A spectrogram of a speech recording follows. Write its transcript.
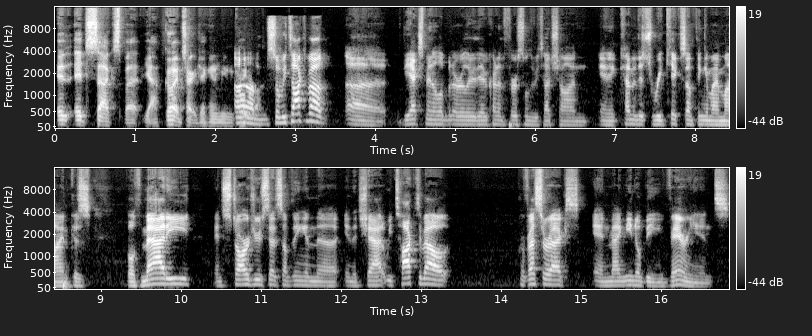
it, it sucks, but yeah. Go ahead. Sorry, Jack. I didn't mean to cut you off. Um, so we talked about uh, the X Men a little bit earlier. They were kind of the first ones we touched on, and it kind of just re-kicked something in my mind because both Maddie and Stardew said something in the in the chat. We talked about Professor X and Magneto being variants,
